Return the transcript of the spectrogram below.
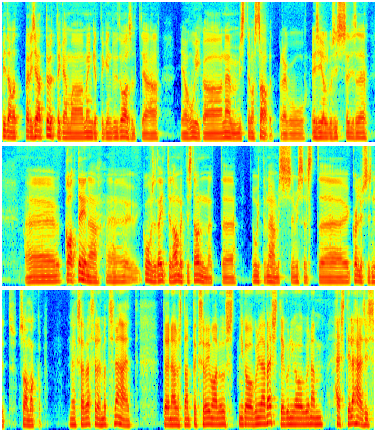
pidavat päris head tööd tegema mängijatega individuaalselt ja, ja huviga näeme, mis temast saab, et praegu esialgu siis sellise KT-na, äh, kohusetäitjana ametis ta on, et äh, huvitav näha, mis, mis sellest Kaljust siis nüüd saama hakkab. no eks saab jah, selles mõttes näha, et tõenäoliselt antakse võimalust nii kaua, kuni läheb hästi ja kuni kaua, kui enam hästi ei lähe, siis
